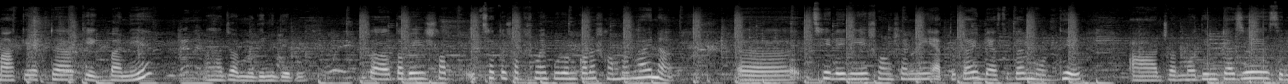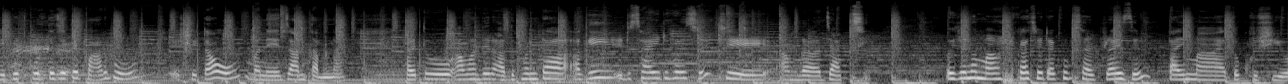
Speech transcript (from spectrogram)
মাকে একটা কেক বানিয়ে জন্মদিনে দেব। তবে সব ইচ্ছা তো সবসময় পূরণ করা সম্ভব হয় না। ছেলে নিয়ে, সংসার নিয়ে এতটাই ব্যস্ততার মধ্যে, আর জন্মদিনটা যে সেলিব্রেট করতে যেতে পারব, সেটাও মানে জানতাম না। হয়তো আমাদের আধ ঘণ্টা আগেই ডিসাইড হয়েছে যে আমরা যাচ্ছি। ওই জন্য মার কাছে এটা খুব সারপ্রাইজের তাই মা এত খুশিও।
